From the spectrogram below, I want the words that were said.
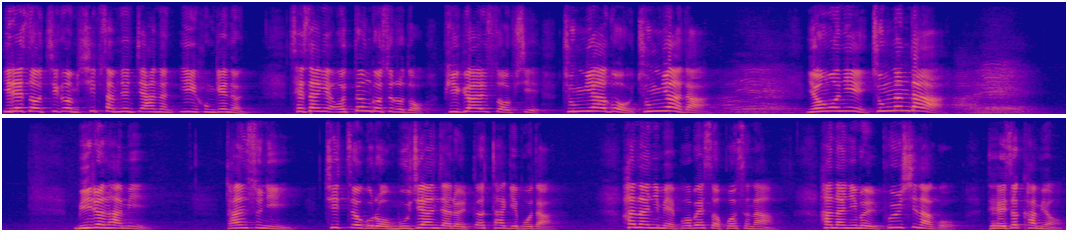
이래서 지금 13년째 하는 이 훈계는 세상의 어떤 것으로도 비교할 수 없이 중요하고 중요하다. 영원히 죽는다. 미련함이 단순히 지적으로 무죄한 자를 뜻하기보다 하나님의 법에서 벗어나 하나님을 불신하고 대적하며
